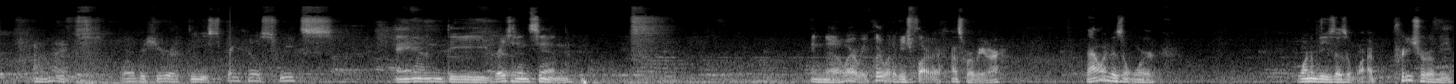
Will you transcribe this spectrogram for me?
Alright, we're over here at the SpringHill Suites and the Residence Inn. In, uh, where are we? Clearwater Beach, Florida. That's where we are. That one doesn't work. One of these doesn't work. I'm pretty sure only.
